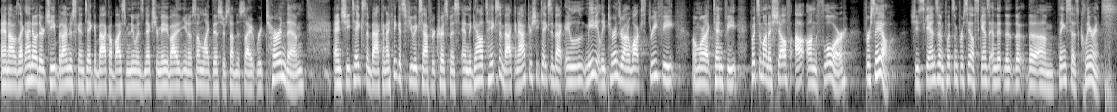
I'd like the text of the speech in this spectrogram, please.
and I was like, I know they're cheap, but I'm just to take them back. I'll buy some new ones next year, maybe buy, you know, something like this or something. So I returned them, and she takes them back, and I think it's a few weeks after Christmas, and the gal takes them back, and after she takes them back, immediately turns around and walks three feet, or more like 10 feet, puts them on a shelf out on the floor for sale. She scans them, puts them for sale, scans it, and the, the, the, the um, thing says clearance.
